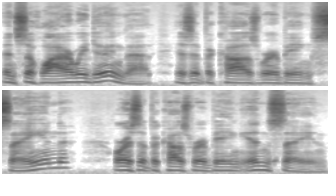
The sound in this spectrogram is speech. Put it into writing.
And so, why are we doing that? Is it because we're being sane or is it because we're being insane?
